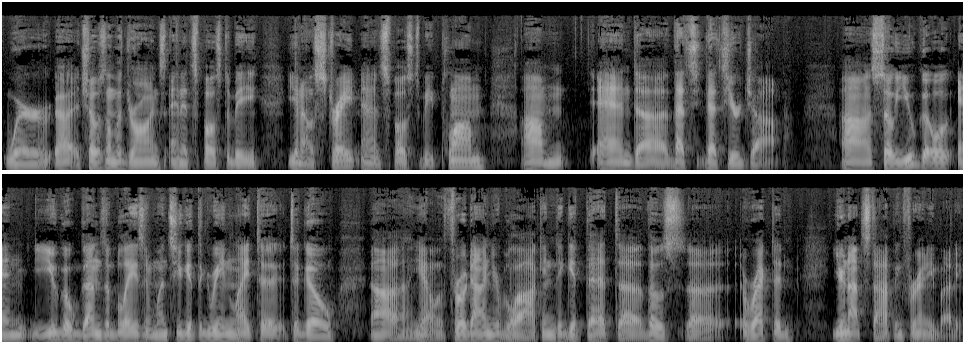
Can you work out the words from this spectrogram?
where uh, it shows on the drawings, and it's supposed to be you know straight and it's supposed to be plumb, um, and uh, that's that's your job. Uh, so you go and you go guns ablazing. Once you get the green light to to go, uh, you know, throw down your block and to get that uh, those uh, erected, you're not stopping for anybody.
